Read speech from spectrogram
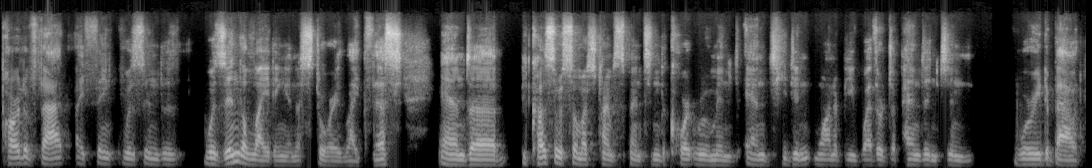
Part of that, I think, was in the was in the lighting in a story like this. And uh, because there was so much time spent in the courtroom and, and he didn't want to be weather dependent and worried about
